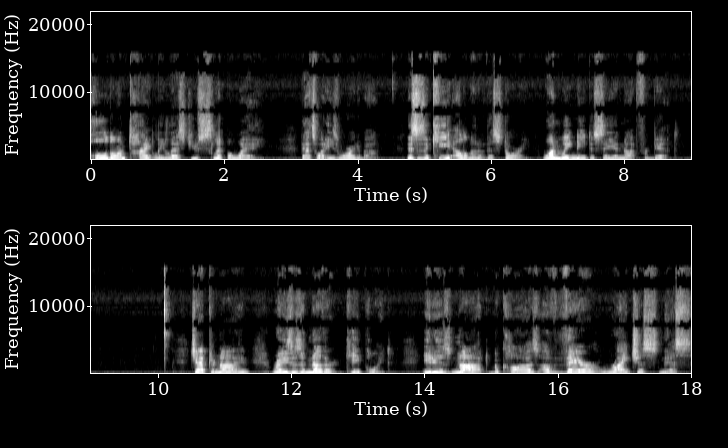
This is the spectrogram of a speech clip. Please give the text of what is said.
hold on tightly lest you slip away. That's what he's worried about. This is a key element of this story, one we need to see and not forget. Chapter 9 raises another key point. It is not because of their righteousness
